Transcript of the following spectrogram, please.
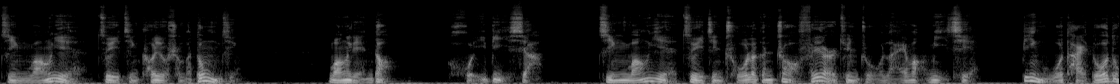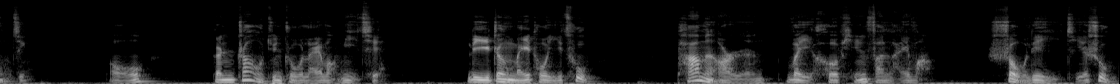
景王爷最近可有什么动静？”王莲道。回陛下，景王爷最近除了跟赵菲儿郡主来往密切，并无太多动静。哦，跟赵郡主来往密切。李正眉头一蹙，他们二人为何频繁来往？狩猎已结束，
